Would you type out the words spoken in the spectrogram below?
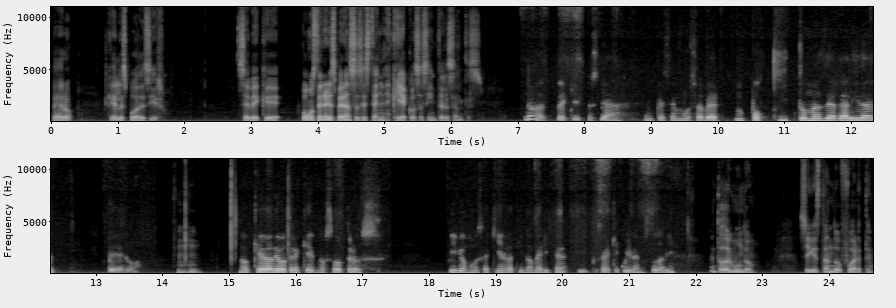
Pero, ¿qué les puedo decir? Se ve que podemos tener esperanzas este año de que haya cosas interesantes. No, de que pues ya empecemos a ver un poquito más de realidad, pero no queda de otra que nosotros vivimos aquí en Latinoamérica y pues hay que cuidarnos todavía. En todo el mundo. Sigue estando fuerte.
